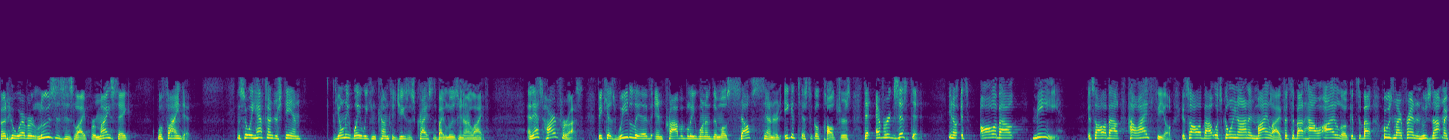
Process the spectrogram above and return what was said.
but whoever loses his life for my sake will find it. And so we have to understand the only way we can come to Jesus Christ is by losing our life. And that's hard for us because we live in probably one of the most self centered, egotistical cultures that ever existed. You know, it's all about me. It's all about how I feel. It's all about what's going on in my life. It's about how I look. It's about who's my friend and who's not my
